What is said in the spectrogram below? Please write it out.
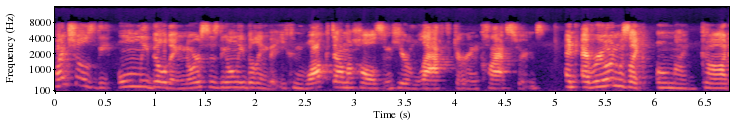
sequential is the only building. Norris is the only building that you can walk down the halls and hear laughter in classrooms." And everyone was like, "Oh my god!"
